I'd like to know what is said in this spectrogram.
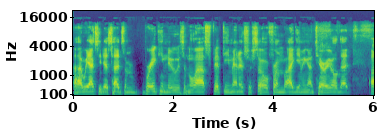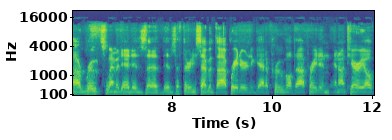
Uh, we actually just had some breaking news in the last 15 minutes or so from iGaming Ontario that uh, Rootz Limited is uh, is the 37th operator to get approval to operate in, in Ontario.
